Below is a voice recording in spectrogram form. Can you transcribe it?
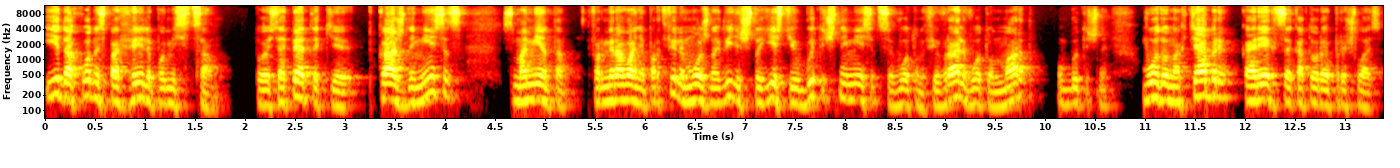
И доходность портфеля по месяцам. То есть опять-таки каждый месяц с момента формирования портфеля можно видеть, что есть и убыточные месяцы. Вот он февраль, вот он март убыточный, вот он октябрь, коррекция, которая пришлась.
